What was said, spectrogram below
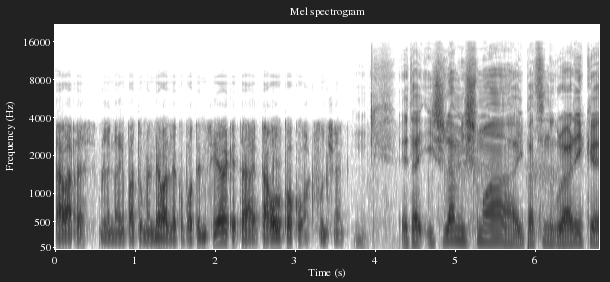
tabarrez, lehen ipatu mendebaldeko potentziak eta eta golkokoak funtzioen. Eta islamismoa ipatzen dugularik e,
